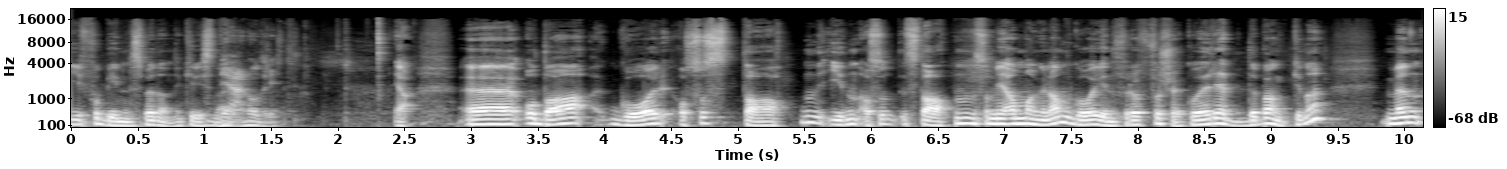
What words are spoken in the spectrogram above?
i forbindelse med denne krisen. Det er noe dritt. Ja, eh, Og da går også staten inn altså Staten, som i mange land, går inn for å forsøke å redde bankene. Men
